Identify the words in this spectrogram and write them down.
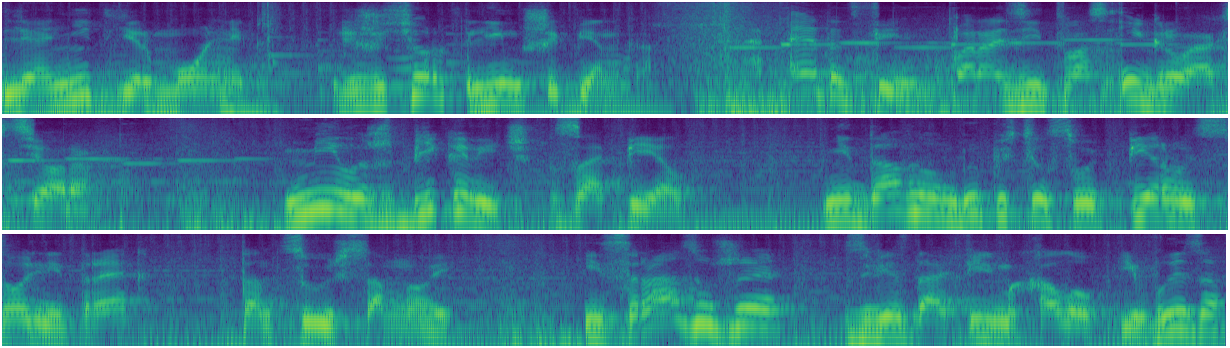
Леонид Ермольник, режиссер Клим Шипенко. Этот фильм поразит вас игрой актеров. Милош Бикович запел – Недавно он выпустил свой первый сольный трек «Танцуешь со мной». И сразу же звезда фильма «Холоп» и «Вызов»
